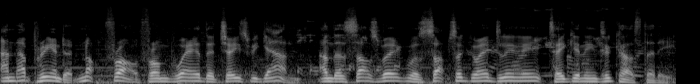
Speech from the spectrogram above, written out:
and apprehended not far from where the chase began, and the suspect was subsequently taken into custody.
